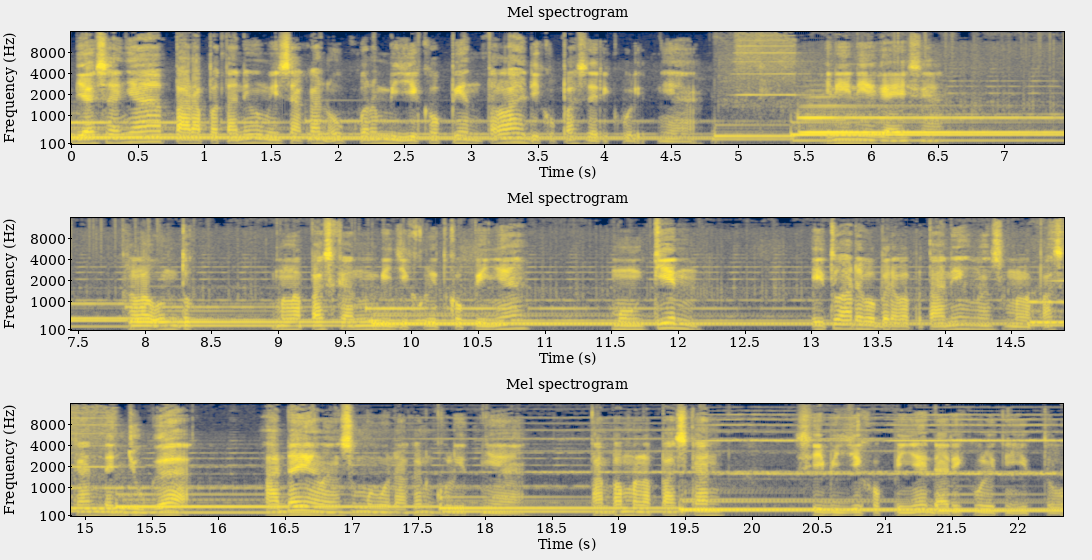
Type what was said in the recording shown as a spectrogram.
biasanya para petani memisahkan ukuran biji kopi yang telah dikupas dari kulitnya. Ini nih guys ya. Kalau untuk melepaskan biji kulit kopinya, mungkin itu ada beberapa petani yang langsung melepaskan dan juga ada yang langsung menggunakan kulitnya tanpa melepaskan si biji kopinya dari kulitnya itu.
